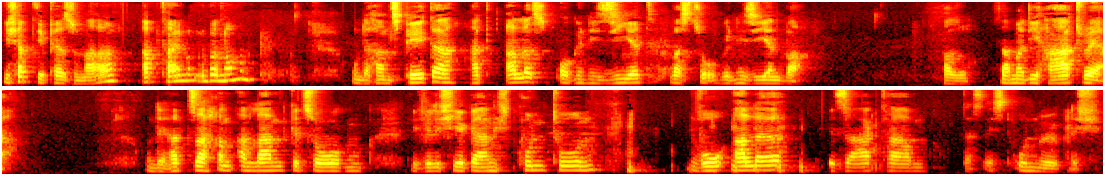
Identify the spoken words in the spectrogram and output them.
Ich habe die Personalabteilung übernommen und der Hans-Peter hat alles organisiert, was zu organisieren war. Also, sagen wir, die Hardware. Und er hat Sachen an Land gezogen, die will ich hier gar nicht kundtun, wo alle gesagt haben, das ist unmöglich.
